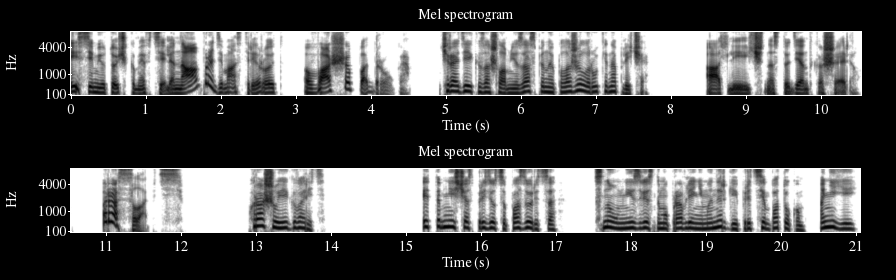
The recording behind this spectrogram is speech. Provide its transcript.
и семью точками в теле нам продемонстрирует ваша подруга». Чародейка зашла мне за спину и положила руки на плечи. «Отлично, студентка Шерил. Расслабьтесь». «Хорошо ей говорить. Это мне сейчас придется позориться с новым неизвестным управлением энергией перед всем потоком, а не ей.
